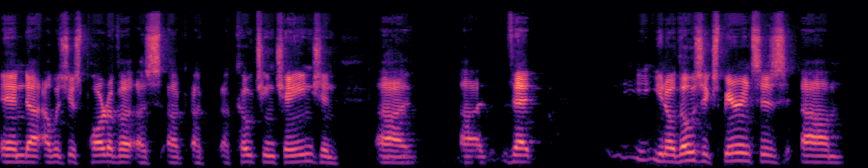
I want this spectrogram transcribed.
and uh, I was just part of a, a, a, a coaching change, and uh, mm-hmm. uh, that you know those experiences um,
